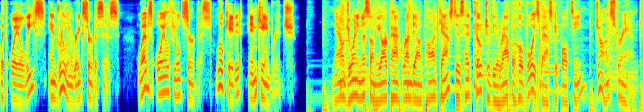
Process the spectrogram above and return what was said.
with oil lease and drilling rig services. Webb's Oil Field Service, located in Cambridge. Now joining us on the RPAC Rundown podcast is head coach of the Arapahoe boys basketball team, John Strand.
